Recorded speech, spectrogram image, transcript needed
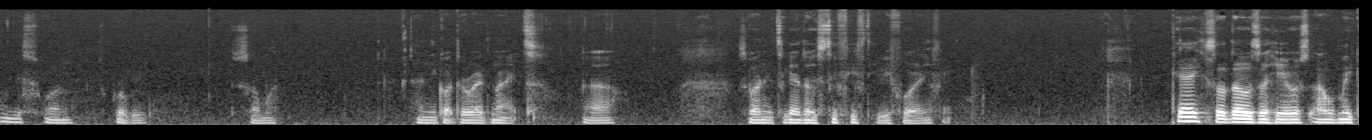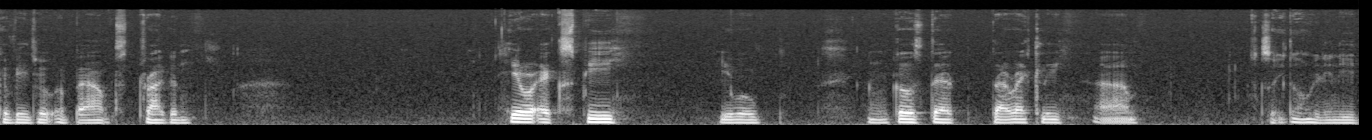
on this one. It's probably somewhere and you got the red knight uh, so I need to get those 250 before anything. Okay so those are heroes. I will make a video about dragons hero XP you will and goes there directly um, so you don't really need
